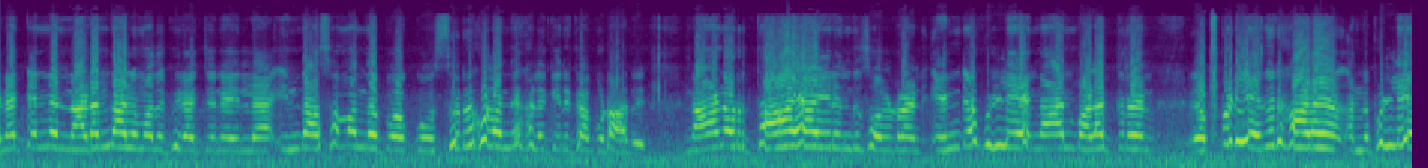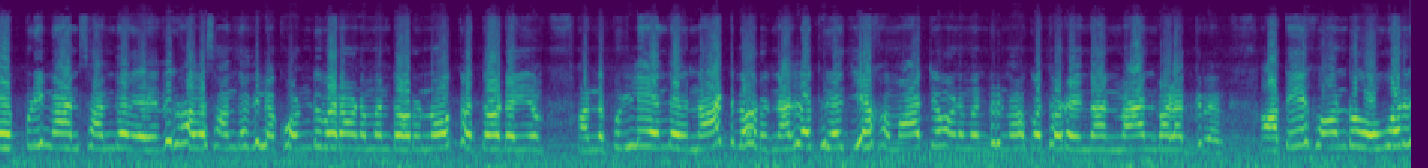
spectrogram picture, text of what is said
எனக்கு என்ன நடந்தாலும் அது பிரச்சனை இல்லை. இந்த அசம்பந்த போக்கு சிறு குழந்தைகளுக்கு இருக்கக்கூடாது. நான் ஒரு தாயா இருந்து சொல்றேன். எந்த பிள்ளையை நான் வளர்க்கிறேன். எப்படி எதிர்கால அந்த பிள்ளையை எப்படி நான் சந்த எதிர்கால சந்ததியில கொண்டு வரணும் என்ற ஒரு நோக்கத்தோடையும் அந்த பிள்ளையை இந்த நாட்டில் ஒரு நல்ல பிரஜையாக மாற்ற என்ற நோக்கத்தோடையும் தான் நான் வளர்க்கிறேன். அதே போன்று ஒவ்வொரு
